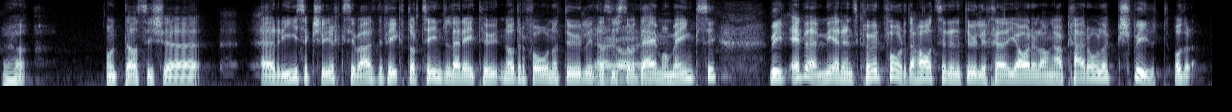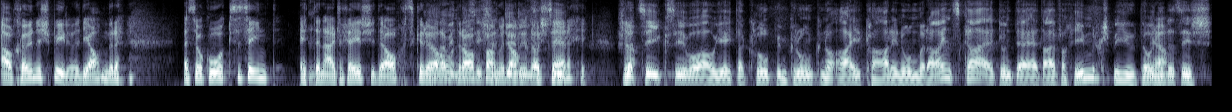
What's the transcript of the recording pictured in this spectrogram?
Ja. Und das ist äh, eine riesige Geschichte. gewesen, der Viktor Zindel der redet heute noch davon natürlich. Das Ja, ist ja, so der ja. Moment. Gewesen. Weil eben, wir haben es gehört vor, der HC hat natürlich äh, jahrelang auch keine Rolle gespielt. Oder auch können spielen, weil die anderen äh, so gut sind, hat dann eigentlich erst in den 80er Jahren wieder angefangen, dank Verstärkung. Das war eine Zeit, gewesen, wo auch jeder Club im Grunde genommen eine klare Nummer 1 hatte und der hat einfach immer gespielt, oder? Ja. Das ist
